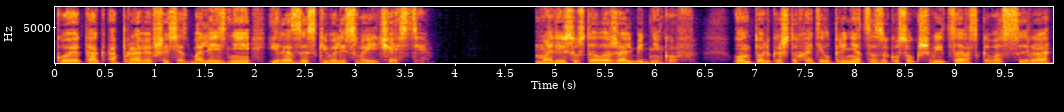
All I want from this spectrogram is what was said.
кое-как оправившись от болезни, и разыскивали свои части. Марису стало жаль бедняков. Он только что хотел приняться за кусок швейцарского сыра,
